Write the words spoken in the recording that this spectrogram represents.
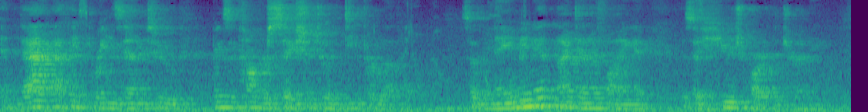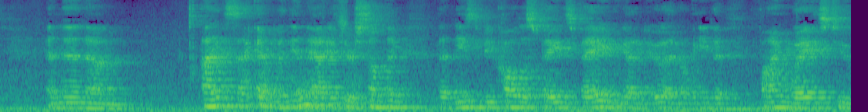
and that, I think, brings into brings the conversation to a deeper level. So naming it and identifying it is a huge part of the journey. And then um, I think second, within that, if there's something that needs to be called a spade a spade, we got to do it. We need to find ways to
